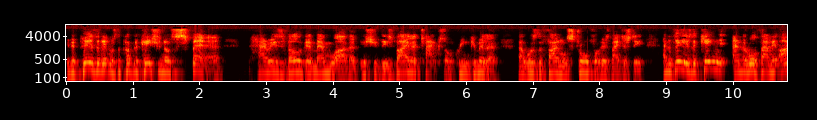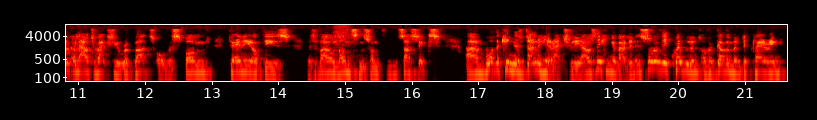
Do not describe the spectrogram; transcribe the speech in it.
it appears that it was the publication of Spare, Harry's vulgar memoir, that issued these vile attacks on Queen Camilla that was the final straw for His Majesty. And the thing is, the King and the royal family aren't allowed to actually rebut or respond to any of these this vile nonsense from, Sussex. Um, what the King has done here, actually, I was thinking about it's sort of the equivalent of a government declaring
